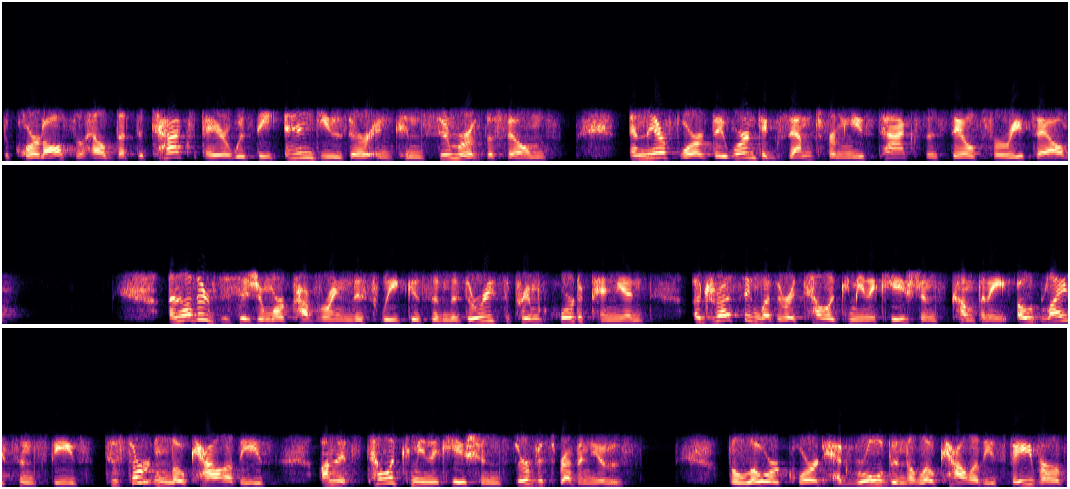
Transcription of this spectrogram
The court also held that the taxpayer was the end user and consumer of the films, and therefore they weren't exempt from use tax as sales for resale. Another decision we're covering this week is the Missouri Supreme Court opinion addressing whether a telecommunications company owed license fees to certain localities on its telecommunications service revenues. The lower court had ruled in the locality's favor,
